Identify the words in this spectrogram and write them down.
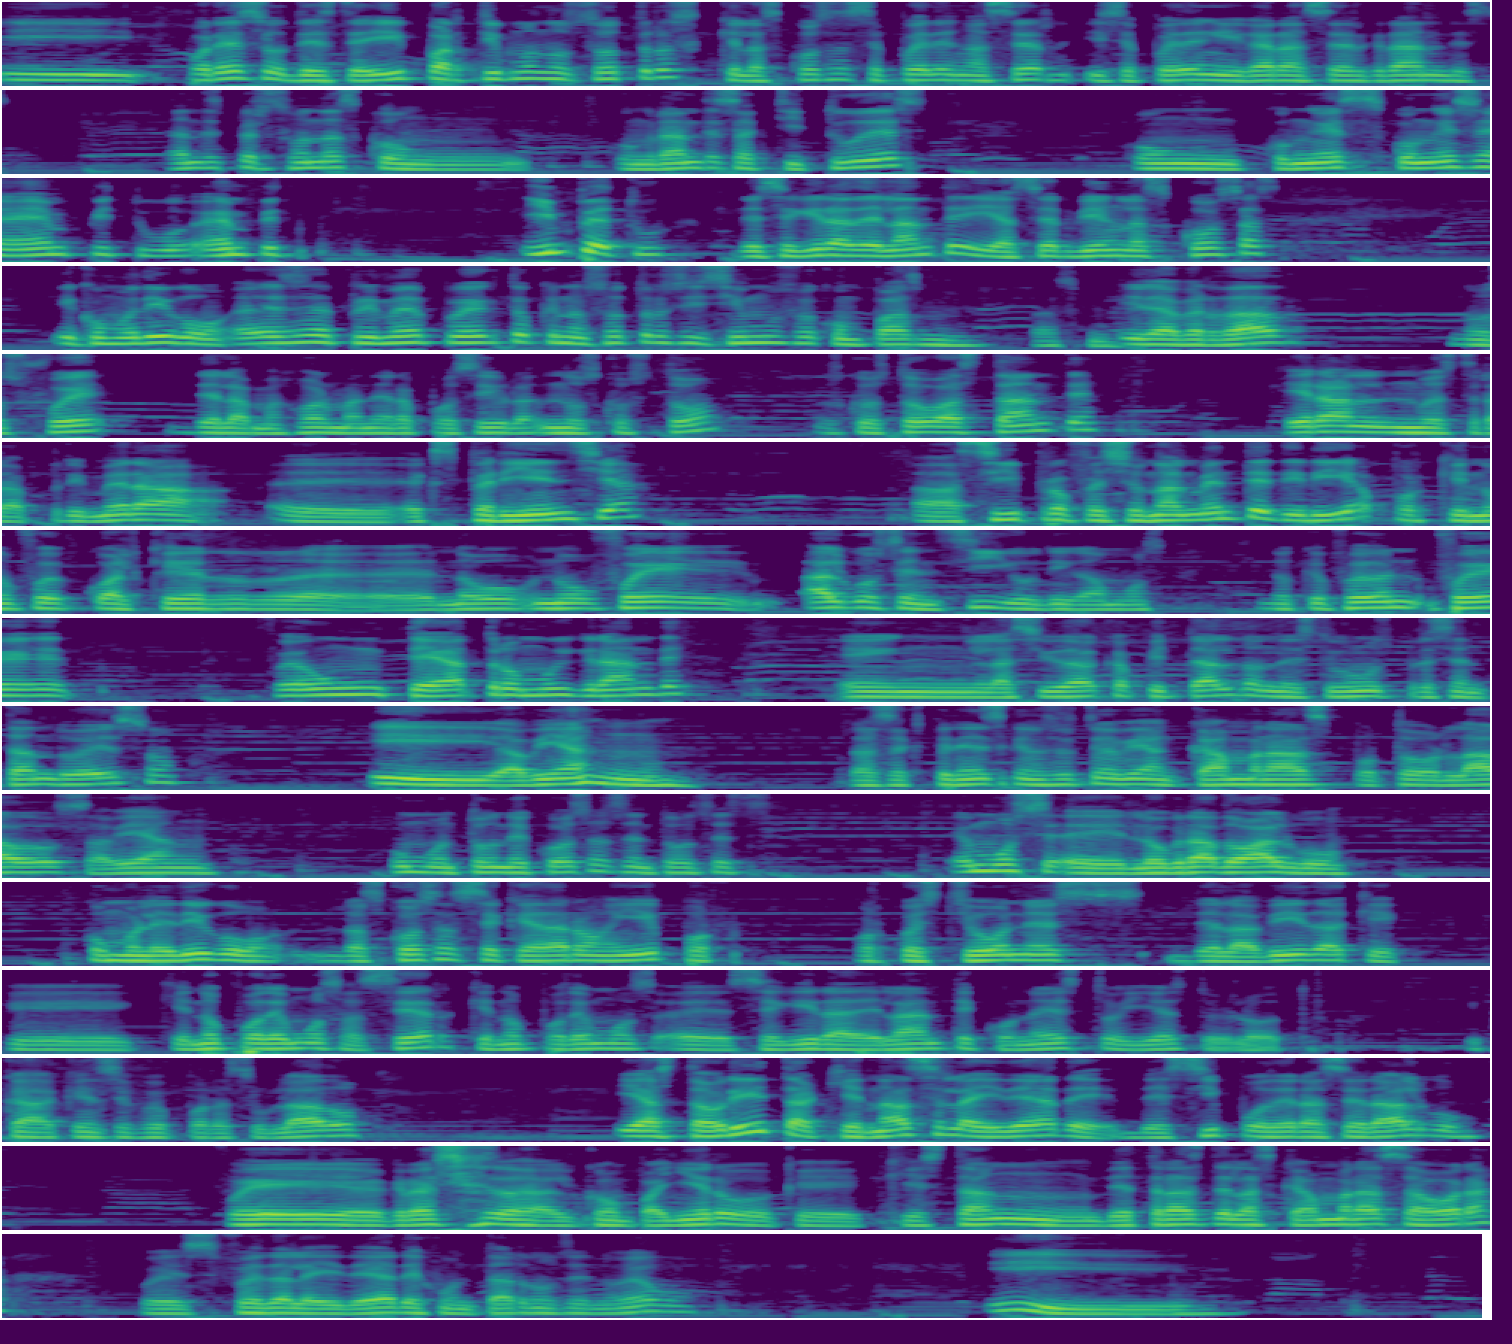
Y por eso, desde ahí partimos nosotros que las cosas se pueden hacer y se pueden llegar a ser grandes. Grandes personas con, con grandes actitudes, con, con, es, con ese ímpetu, ímpetu, ímpetu de seguir adelante y hacer bien las cosas. Y como digo, ese es el primer proyecto que nosotros hicimos fue con Pasmo. Pasmo. Y la verdad, nos fue de la mejor manera posible. Nos costó, nos costó bastante. Era nuestra primera eh, experiencia, así profesionalmente diría, porque no fue cualquier, eh, no, no fue algo sencillo, digamos, sino que fue, fue, fue un teatro muy grande en la ciudad capital donde estuvimos presentando eso. Y habían las experiencias que nosotros habían cámaras por todos lados, habían un montón de cosas, entonces hemos eh, logrado algo. Como le digo, las cosas se quedaron ahí por, por cuestiones de la vida que, que, que no podemos hacer, que no podemos eh, seguir adelante con esto y esto y lo otro. Y cada quien se fue para su lado. Y hasta ahorita, quien hace la idea de, de sí poder hacer algo, fue gracias al compañero que, que están detrás de las cámaras ahora, pues fue de la idea de juntarnos de nuevo. Y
